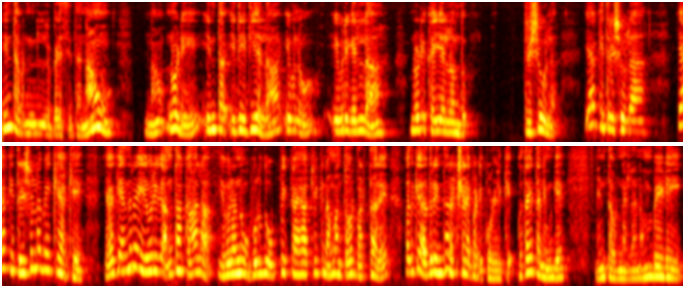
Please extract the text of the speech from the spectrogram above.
ಇಂಥವ್ರನ್ನೆಲ್ಲ ಬೆಳೆಸಿದ್ದ ನಾವು. ನಾವು ನೋಡಿ, ಇಂಥ ಇದು ಇದೆಯಲ್ಲ, ಇವನು, ಇವರಿಗೆಲ್ಲ ನೋಡಿ ಕೈಯಲ್ಲೊಂದು ತ್ರಿಶೂಲ. ಯಾಕೆ ತ್ರಿಶೂಲ? ಯಾಕೆ ತ್ರಿಶೂಲ ಬೇಕು ಯಾಕೆ? ಯಾಕೆ ಅಂದರೆ ಇವರಿಗೆ ಅಂಥ ಕಾಲ ಇವರನ್ನು ಹುರಿದು ಉಪ್ಪಿಕಾಯಿ ಹಾಕ್ಲಿಕ್ಕೆ ನಮ್ಮಂಥವ್ರು ಬರ್ತಾರೆ. ಅದಕ್ಕೆ ಅದರಿಂದ ರಕ್ಷಣೆ ಪಡ್ಕೊಳ್ಳಿಕ್ಕೆ ಗೊತ್ತಾಯ್ತಾ ನಿಮಗೆ? ಇಂಥವ್ರನ್ನೆಲ್ಲ ನಂಬೇಡಿ.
